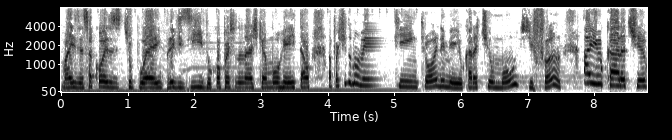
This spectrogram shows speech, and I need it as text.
mais essa coisa, tipo, é imprevisível, qual personagem que ia morrer e tal. A partir do momento que entrou o anime e o cara tinha um monte de fã, aí o cara tinha,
